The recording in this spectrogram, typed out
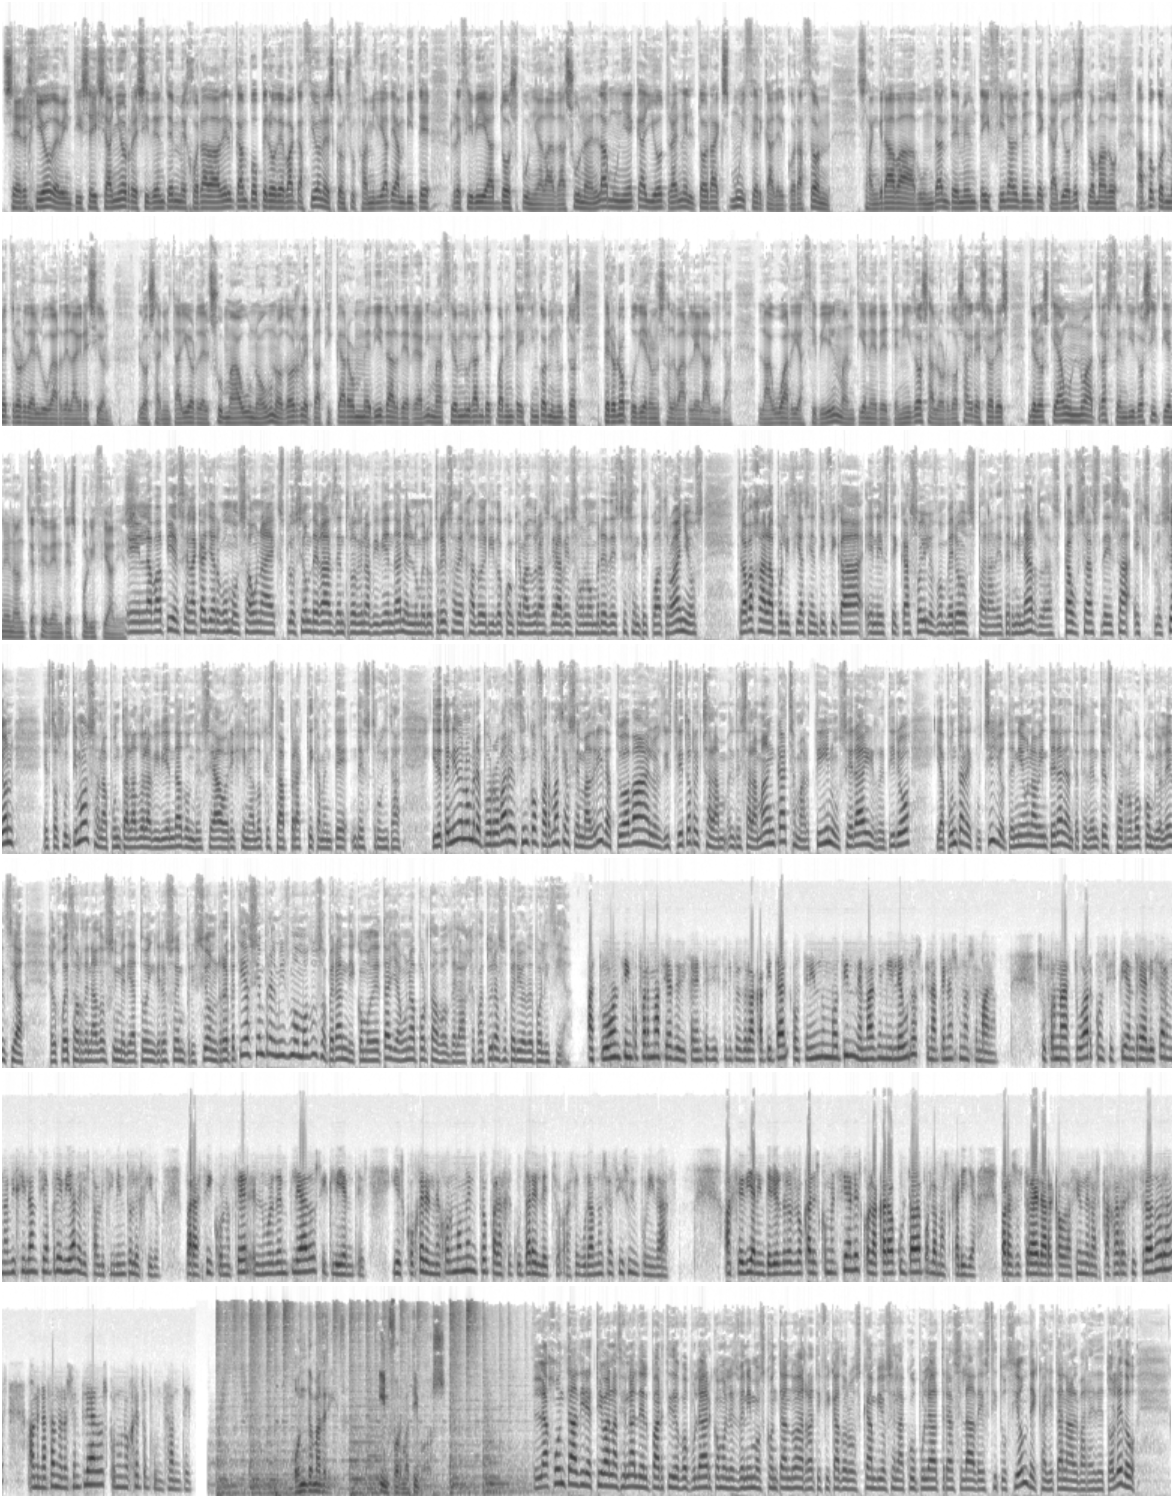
Sergio, de 26 años, residente en Mejorada del Campo, pero de vacaciones con su familia de Ambite, recibía dos puñaladas, una en la muñeca y otra en el tórax muy cerca del corazón. Sangraba abundantemente y finalmente cayó desplomado a pocos metros del lugar de la agresión. Los sanitarios del Suma 112 le practicaron medidas de reanimación durante 45 minutos, pero no pudieron salvarle la vida. La Guardia Civil mantiene detenidos a los dos agresores, de los que aún no ha trascendido si tienen antecedentes policiales. En Lavapiés, en la calle Argumosa, una explosión de gas dentro de una vivienda en el número 3 ha dejado herido con quemaduras graves a un hombre de 64 años. Trabaja la policía científica en este caso y los bomberos para determinar las causas de esa explosión. Estos últimos han apuntalado la vivienda donde se ha originado que está prácticamente destruida. Y detenido un hombre por robar en cinco farmacias en Madrid. Actuaba en los distritos de Salamanca, Chamartín, Usera y Retiro y a punta de cuchillo. Tenía una veintena de antecedentes por robo con violencia. El juez ha ordenado su inmediato ingreso en prisión. Repetía siempre el mismo modus operandi, como detalla una portavoz de la Jefatura Superior de Policía. Actuó en cinco farmacias de diferentes distritos de la capital, obteniendo un botín de más de mil euros en apenas una semana. Su forma de actuar consistía en realizar una vigilancia previa del establecimiento elegido, para así conocer el número de empleados y clientes y escoger el mejor momento para ejecutar el hecho, asegurándose así su impunidad accedía al interior de los locales comerciales con la cara ocultada por la mascarilla para sustraer la recaudación de las cajas registradoras, amenazando a los empleados con un objeto punzante. Onda Madrid. Informativos. La Junta Directiva Nacional del Partido Popular, como les venimos contando, ha ratificado los cambios en la cúpula tras la destitución de Cayetana Álvarez de Toledo.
